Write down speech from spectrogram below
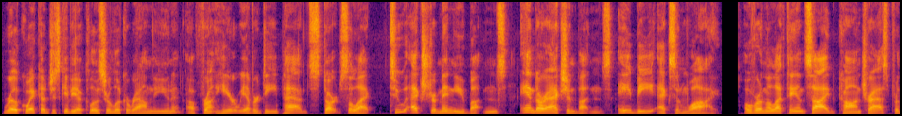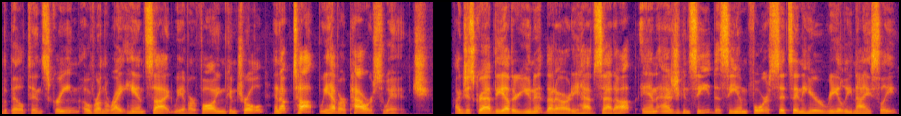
Real quick, I'll just give you a closer look around the unit. Up front here, we have our D-pad, Start Select, two extra menu buttons, and our action buttons, A, B, X, and Y. Over on the left hand side, contrast for the built-in screen. Over on the right hand side, we have our volume control. And up top, we have our power switch. I just grabbed the other unit that I already have set up, and as you can see, the CM4 sits in here really nicely.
